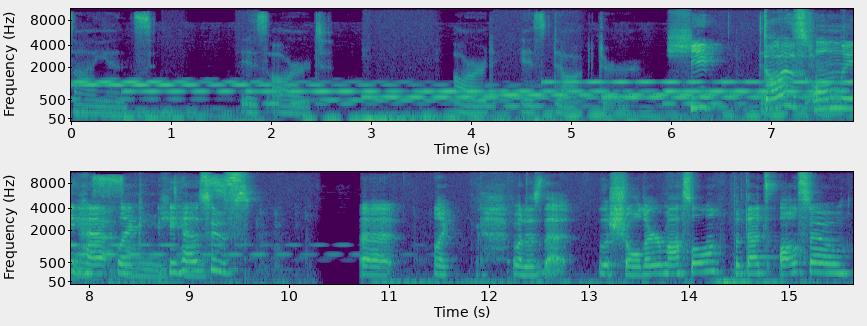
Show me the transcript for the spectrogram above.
Science is art. Art is doctor. He does only have like he has his uh like what is that? The shoulder muscle, but that's also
